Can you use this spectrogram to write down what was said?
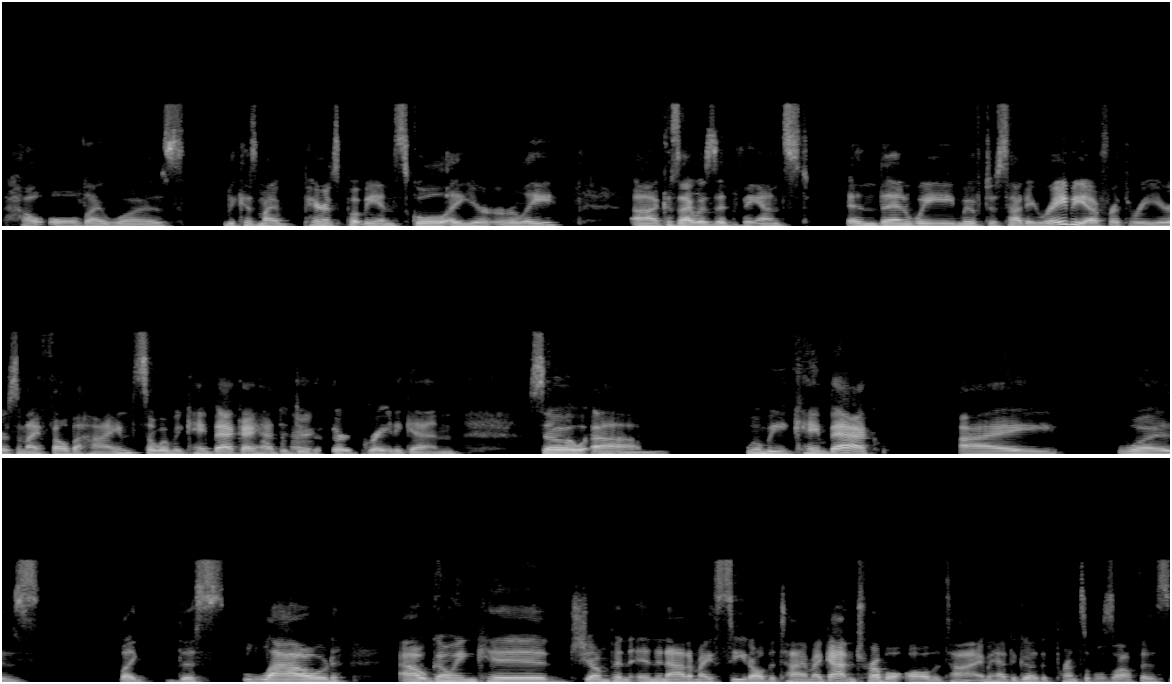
how old I was because my parents put me in school a year early because I was Mm. advanced and then we moved to Saudi Arabia for 3 years and I fell behind so when we came back I had to do the 3rd grade again. So Okay. um when we came back I was like this loud outgoing kid jumping in and out of my seat all the time. I got in trouble all the time. I had to go to the principal's office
